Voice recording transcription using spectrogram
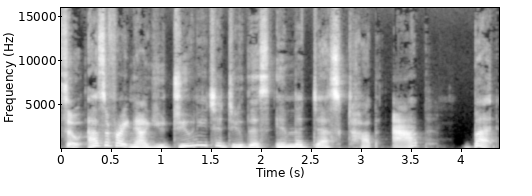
So, as of right now, you do need to do this in the desktop app, but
